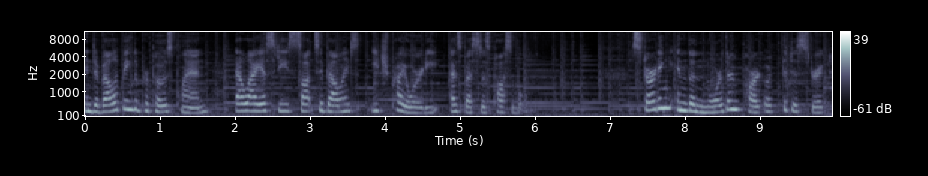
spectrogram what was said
In developing the proposed plan, LISD sought to balance each priority as best as possible. Starting in the northern part of the district,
